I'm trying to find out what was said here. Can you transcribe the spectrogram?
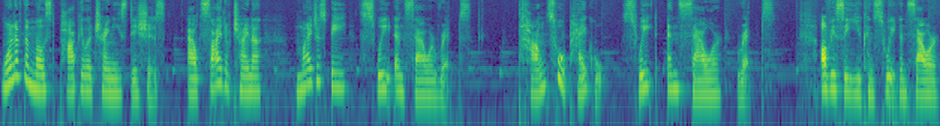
One of the most popular Chinese dishes outside of China might just be sweet and sour ribs. 糖醋排骨, sweet and sour ribs. Obviously, you can sweet and sour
